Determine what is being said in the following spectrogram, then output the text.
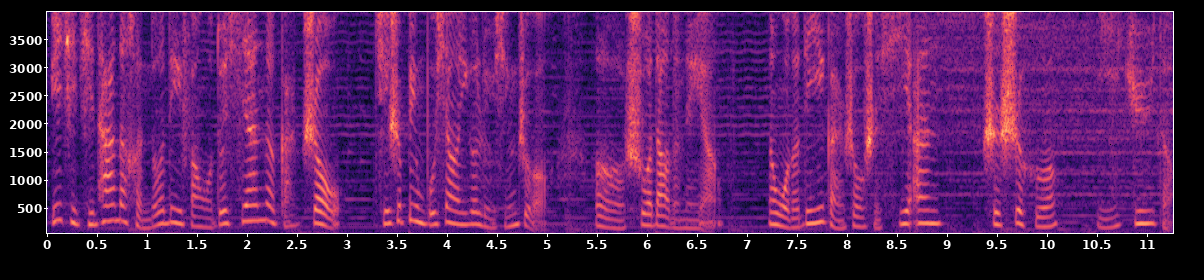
比起其他的很多地方，我对西安的感受，其实并不像一个旅行者，呃，说到的那样。那我的第一感受是，西安是适合。宜居的，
